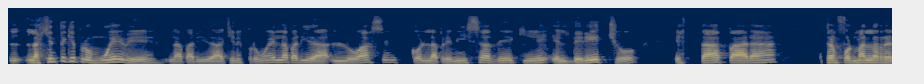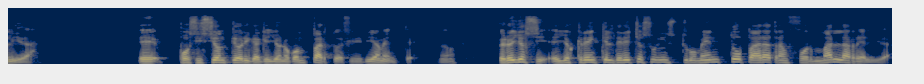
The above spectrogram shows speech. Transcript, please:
la gente que promueve la paridad, quienes promueven la paridad, lo hacen con la premisa de que el derecho está para transformar la realidad. Eh, posición teórica que yo no comparto definitivamente, pero ellos sí, ellos creen que el derecho es un instrumento para transformar la realidad.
